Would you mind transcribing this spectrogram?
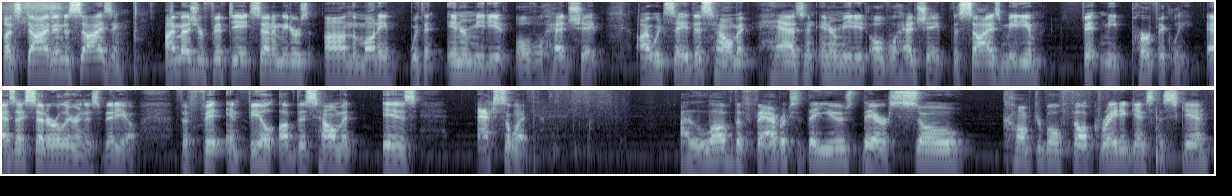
Let's dive into sizing. I measure 58 centimeters on the money with an intermediate oval head shape. I would say this helmet has an intermediate oval head shape. The size medium fit me perfectly. As I said earlier in this video, the fit and feel of this helmet is excellent. I love the fabrics that they used. They are so comfortable, felt great against the skin.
